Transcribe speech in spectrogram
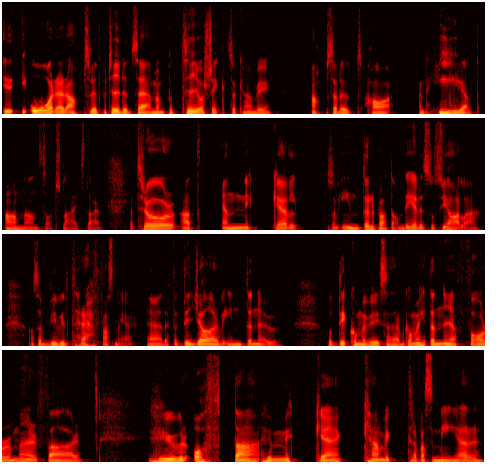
i, I år är det absolut för tidigt att säga, men på tio års sikt så kan vi absolut ha en helt annan sorts lifestyle. Jag tror att en nyckel som vi inte hunnit prata om, det är det sociala. Alltså vi vill träffas mer, eh, därför det gör vi inte nu. Och det kommer vi, liksom så här, vi kommer hitta nya former för hur ofta, hur mycket kan vi träffas mer?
